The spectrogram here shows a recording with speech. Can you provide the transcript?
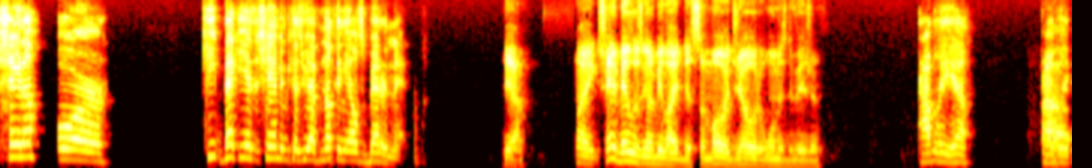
Shayna, or keep Becky as a champion because you have nothing else better than that. yeah, like Shayna Baszler is going to be like the Samoa Joe of the women's division. Probably, yeah. Probably. Uh,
